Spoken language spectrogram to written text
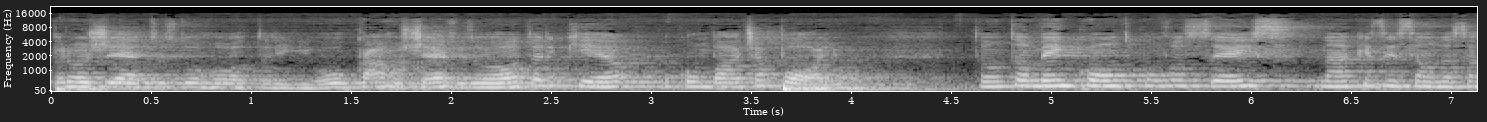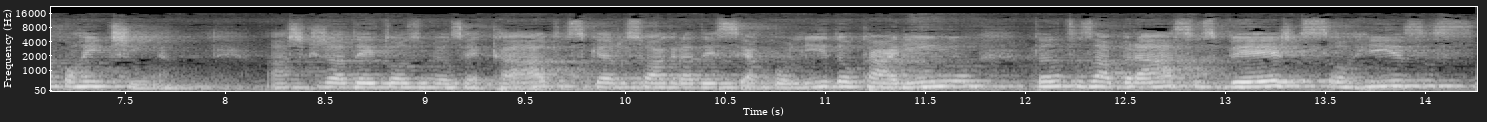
projetos do Rotary, ou carro-chefe do Rotary, que é o combate a pólio. Então também conto com vocês na aquisição dessa correntinha. Acho que já dei todos os meus recados. Quero só agradecer a acolhida, o carinho, tantos abraços, beijos, sorrisos.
